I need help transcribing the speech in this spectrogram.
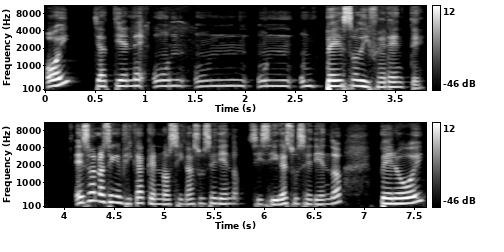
Hoy ya tiene un, un, peso diferente. Eso no significa que no siga sucediendo, sí sigue sucediendo, pero hoy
